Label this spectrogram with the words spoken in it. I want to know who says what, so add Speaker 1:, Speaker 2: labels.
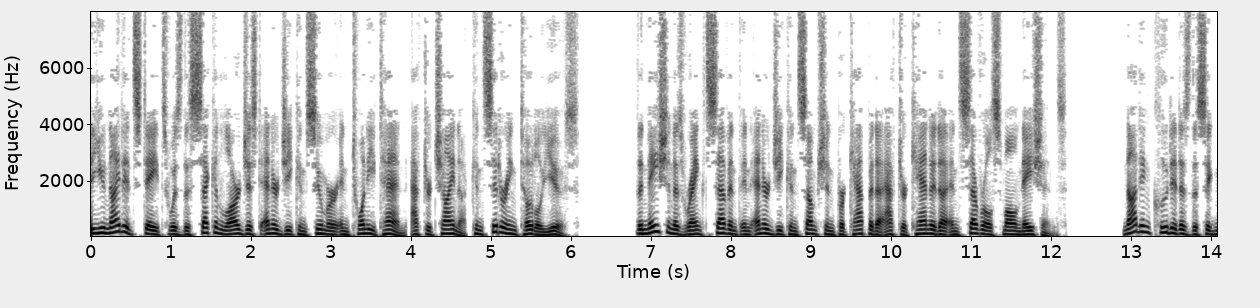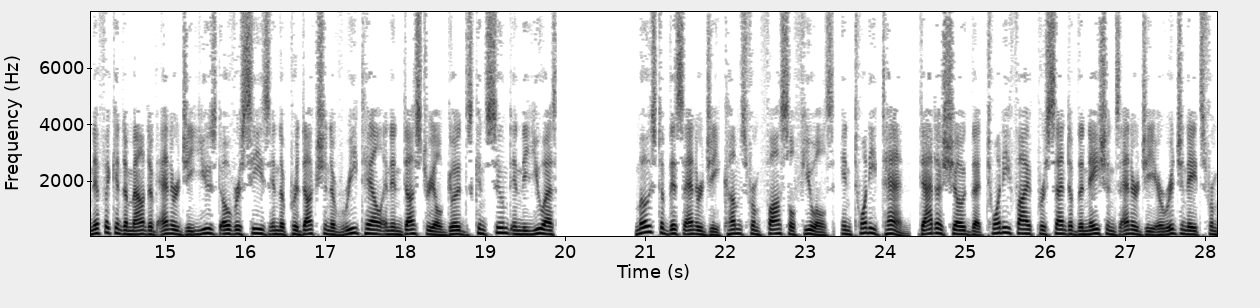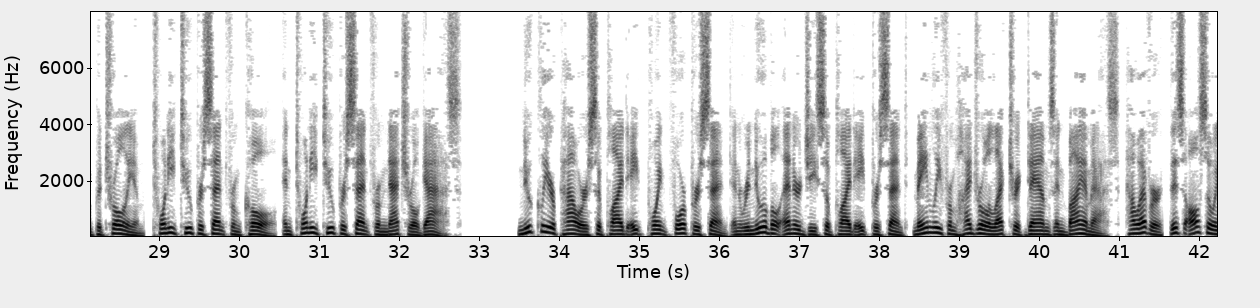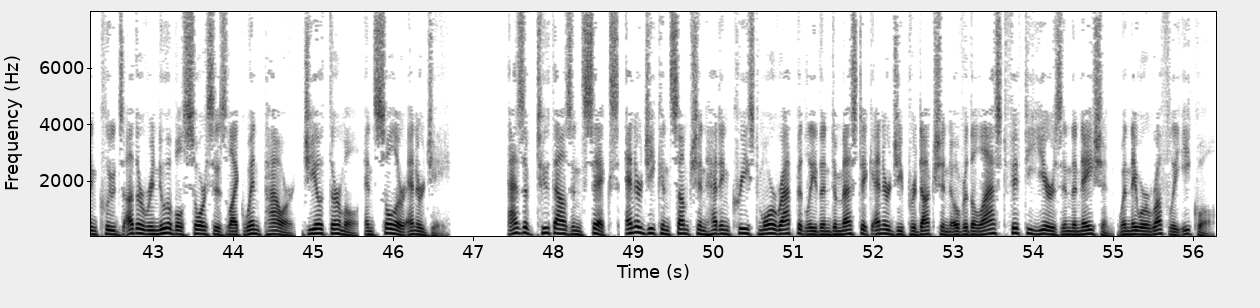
Speaker 1: The United States was the second largest energy consumer in 2010 after China considering total use. The nation is ranked seventh in energy consumption per capita after Canada and several small nations. Not included is the significant amount of energy used overseas in the production of retail and industrial goods consumed in the U.S. Most of this energy comes from fossil fuels. In 2010, data showed that 25% of the nation's energy originates from petroleum, 22% from coal, and 22% from natural gas. Nuclear power supplied 8.4% and renewable energy supplied 8%, mainly from hydroelectric dams and biomass, however, this also includes other renewable sources like wind power, geothermal, and solar energy. As of 2006, energy consumption had increased more rapidly than domestic energy production over the last 50 years in the nation when they were roughly equal.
